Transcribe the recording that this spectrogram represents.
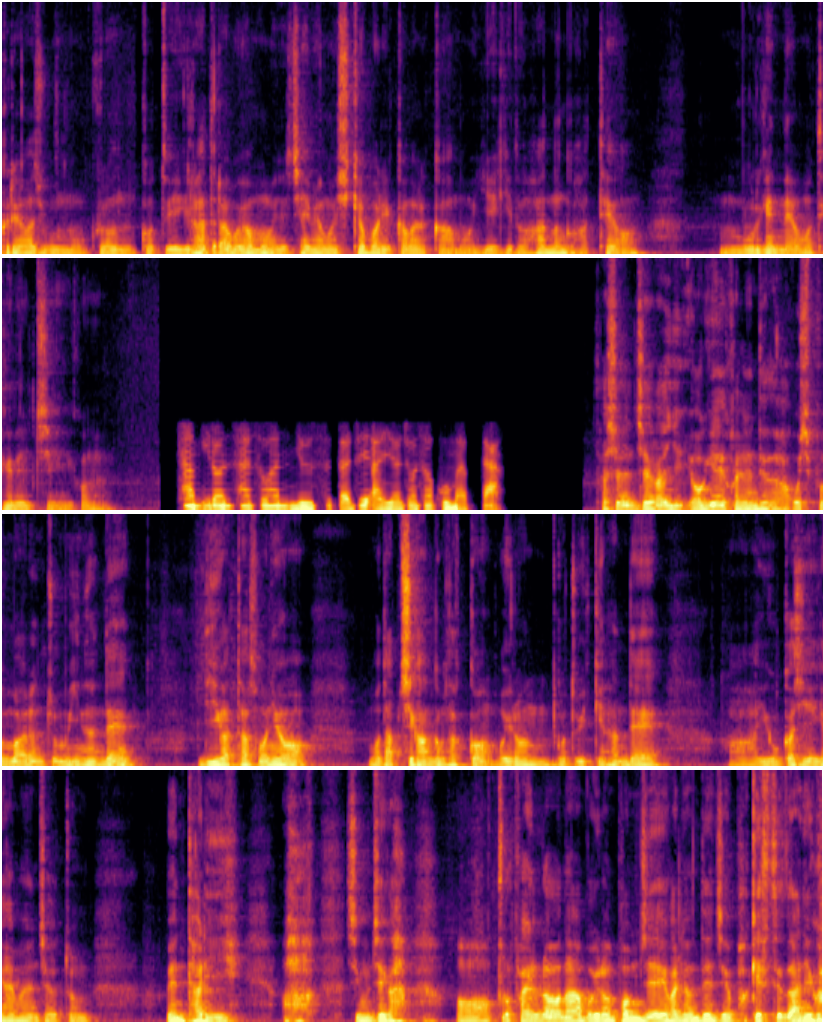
그래가지고 뭐 그런 것도 얘기를 하더라고요. 뭐 제명을 시켜버릴까 말까 뭐 얘기도 하는 것 같아요. 음, 모르겠네요. 어떻게 될지 이거는. 참 이런 사소한 뉴스까지 알려줘서 고맙다. 사실 제가 여기에 관련돼서 하고 싶은 말은 좀 있는데 니가타 소녀 뭐 납치 감금 사건 뭐 이런 것도 있긴 한데 아, 이것까지 얘기하면 제가 좀 멘탈이 아, 지금 제가 어, 프로파일러나 뭐 이런 범죄에 관련된 제가 팟캐스트도 아니고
